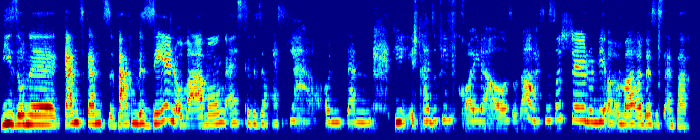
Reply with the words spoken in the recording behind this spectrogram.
wie so eine ganz, ganz warme Seelenumarmung, als du gesagt hast, ja, und dann, die strahlt so viel Freude aus und oh, es ist so schön und wie auch immer. Und das ist einfach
